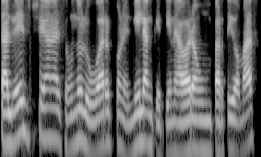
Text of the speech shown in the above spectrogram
Tal vez llegan al segundo lugar con el Milan que tiene ahora un partido más,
